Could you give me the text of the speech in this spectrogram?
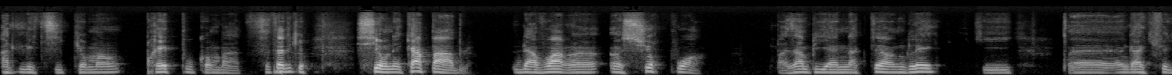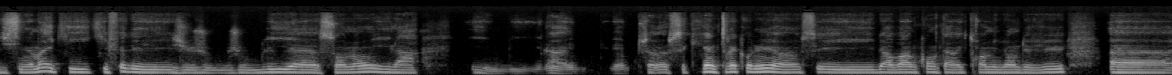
athlétiquement prêtes pour combattre. C'est-à-dire que si on est capable d'avoir un, surpoids, par exemple, il y a un acteur anglais qui, un gars qui fait du cinéma et qui, qui fait des, j'oublie euh, son nom, il a, il a c'est quelqu'un de très connu. Hein. Il doit avoir un compte avec 3 millions de vues. Euh,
